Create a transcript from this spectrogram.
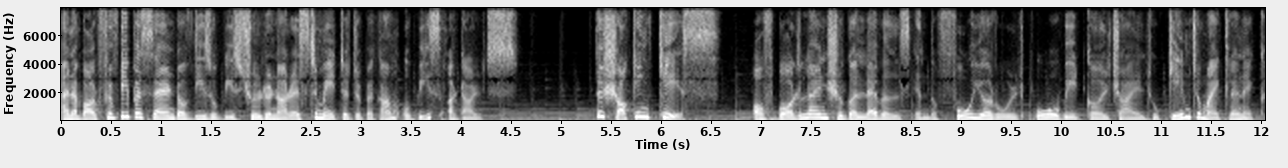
and about 50% of these obese children are estimated to become obese adults. The shocking case of borderline sugar levels in the 4 year old overweight girl child who came to my clinic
